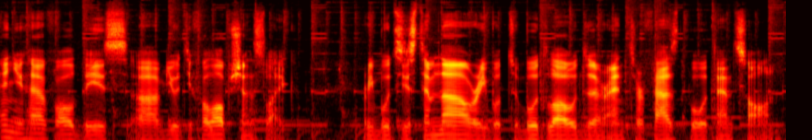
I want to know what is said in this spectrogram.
and you have all these uh, beautiful options like reboot system now, reboot to bootloader, enter fastboot and so on.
